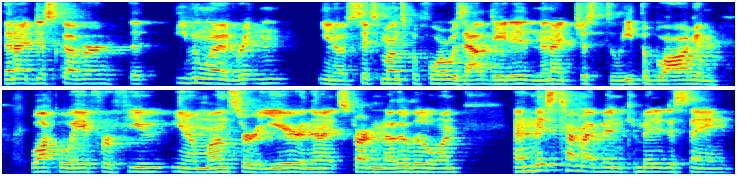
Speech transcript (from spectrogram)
Then I'd discover that even what I'd written, you know, six months before was outdated, and then I'd just delete the blog and walk away for a few, you know, months or a year, and then I'd start another little one. And this time I've been committed to saying,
